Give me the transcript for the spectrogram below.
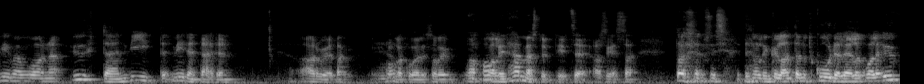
viime vuonna yhtään viite, viiden tähden arviota elokuville. Se oli, Oho. mä olin hämmästynyt itse asiassa. Toisen, siis, olin kyllä antanut kuudelle elokuvalle y,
